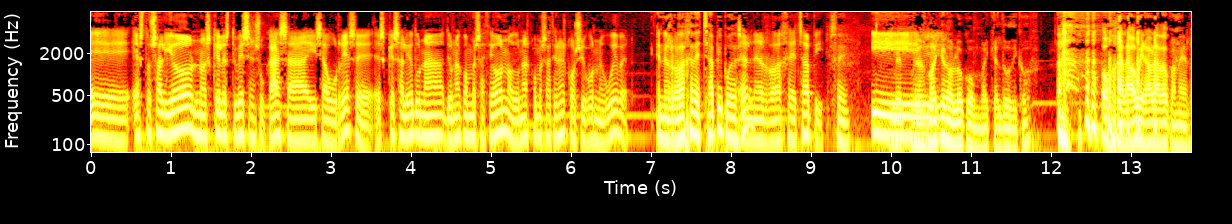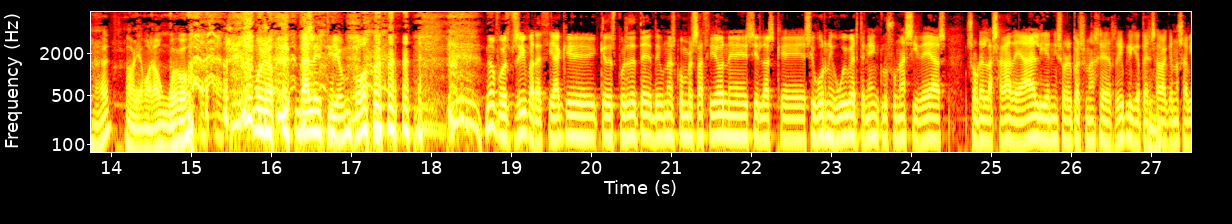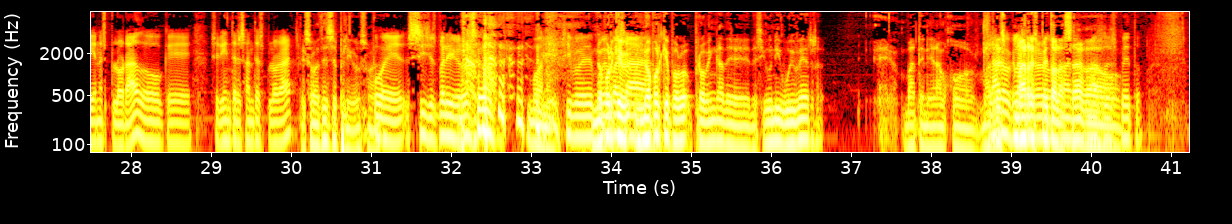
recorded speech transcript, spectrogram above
eh, esto salió, no es que él estuviese en su casa y se aburriese, es que salió de una, de una conversación o de unas conversaciones con Sigourney Weaver En el rodaje de Chappie, ¿puede ser? en el rodaje de Chapi. Sí. Y... Menos mal que no habló con Michael Dudikoff. Ojalá hubiera hablado con él, ¿sabes? Habría molado un huevo. bueno, dale tiempo. No, pues sí, parecía que, que después de, te- de unas conversaciones y en las que Sigourney Weaver tenía incluso unas ideas sobre la saga de Alien y sobre el personaje de Ripley que pensaba que no se habían explorado o que sería interesante explorar, Eso a veces es peligroso. ¿eh? pues sí, es peligroso. Bueno, Sí, puede- no, puede porque, pasar- no porque pro- provenga de, de Sigourney Weaver eh, va a tener a lo mejor más, Claro, res- claro, más claro, respeto a la saga. más o- respeto.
